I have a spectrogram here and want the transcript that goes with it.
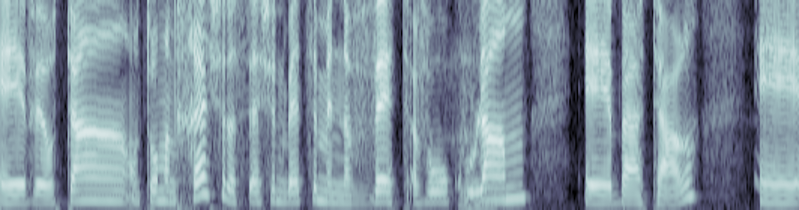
אה, ואותו מנחה של הסשן בעצם מנווט עבור כולם אה, באתר. אה,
